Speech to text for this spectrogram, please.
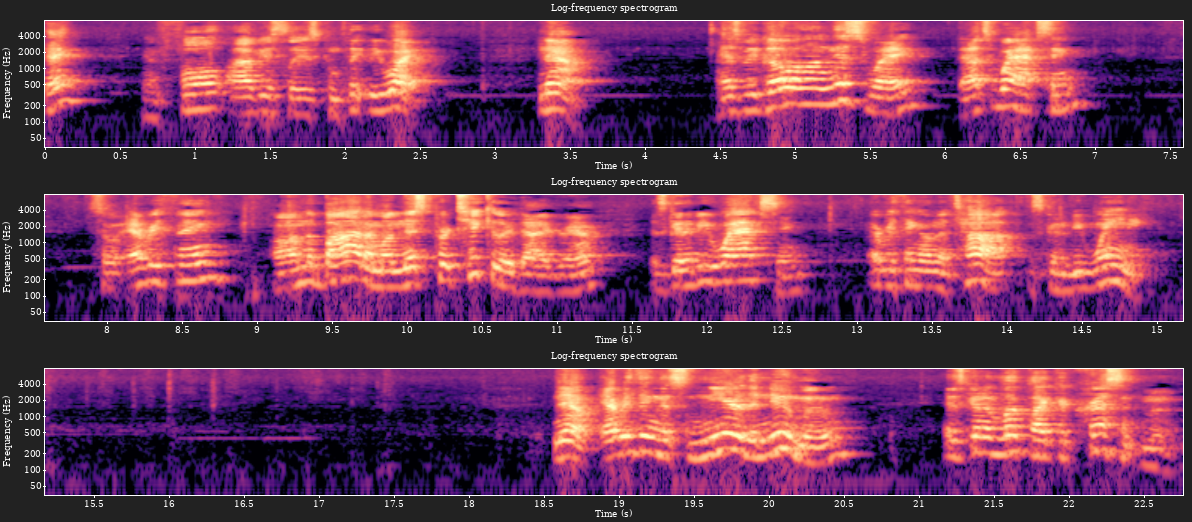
Okay? And full obviously is completely white. Now, as we go along this way, that's waxing. So everything on the bottom on this particular diagram is going to be waxing. Everything on the top is going to be waning. Now, everything that's near the new moon is going to look like a crescent moon.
